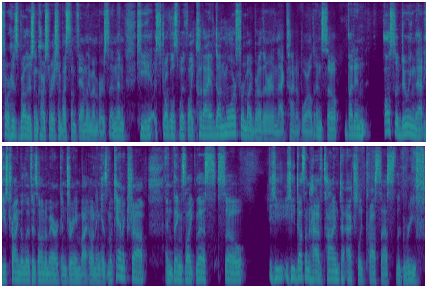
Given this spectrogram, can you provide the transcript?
for his brother's incarceration by some family members and then he struggles with like could i have done more for my brother in that kind of world and so but in also doing that he's trying to live his own american dream by owning his mechanic shop and things like this so he he doesn't have time to actually process the grief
